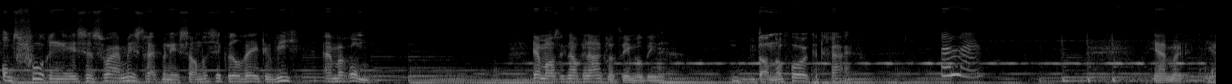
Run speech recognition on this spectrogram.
Ontvoering is een zwaar misdrijf, meneer Sanders. Ik wil weten wie en waarom. Ja, maar als ik nou geen aanklacht in wil dienen? Dan nog hoor ik het graag. Ja, maar ja,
